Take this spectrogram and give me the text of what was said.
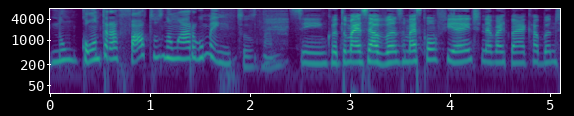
não, contra fatos não há argumentos, né? Sim, quanto mais você avança, mais confiante, né? Vai, vai acabando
